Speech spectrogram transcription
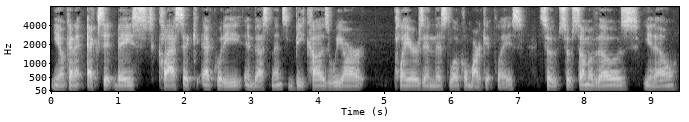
you know, kind of exit based classic equity investments because we are players in this local marketplace. So so some of those, you know,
